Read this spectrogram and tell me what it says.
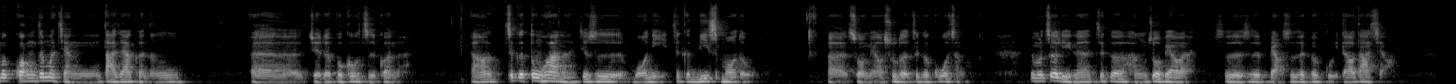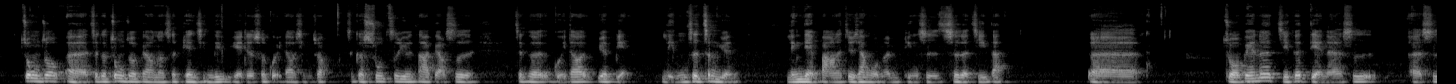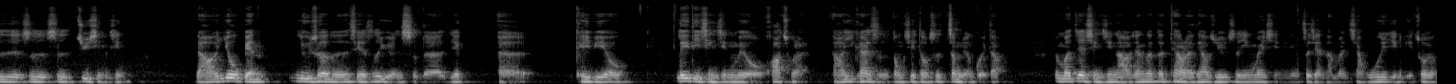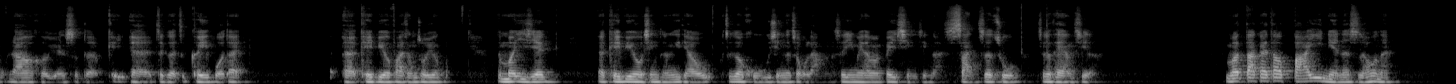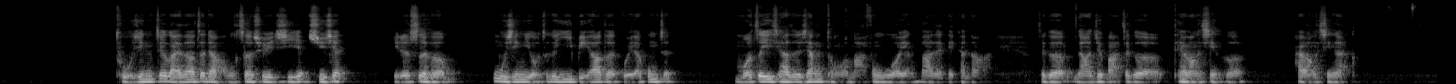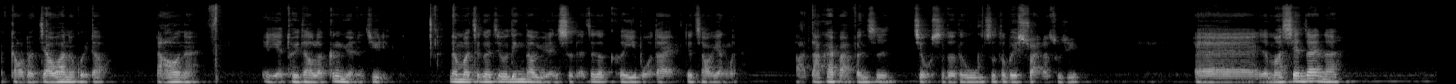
那么光这么讲，大家可能呃觉得不够直观了。然后这个动画呢，就是模拟这个 NIS model，呃所描述的这个过程。那么这里呢，这个横坐标啊，是是表示这个轨道大小；纵坐呃这个纵坐标呢是偏心率，也就是轨道形状。这个数字越大，表示这个轨道越扁。零是正圆，零点八呢就像我们平时吃的鸡蛋。呃，左边呢几个点呢是呃是是是巨行星，然后右边绿色的那些是原始的一些呃 KBO 类地行星没有画出来。然后一开始的东西都是正圆轨道。那么这些行星好像在这跳来跳去，是因为行星之间它们相互引力作用，然后和原始的 K 呃这个柯伊伯带呃 KBO 发生作用。那么一些呃 KBO 形成一条这个弧形的走廊，是因为它们被行星啊散射出这个太阳系了。那么大概到八亿年的时候呢，土星就来到这条红色虚虚虚线，也就是和木星有这个一比二的轨道共振。磨这一下子像捅了马蜂窝一样，大家可以看到啊。这个，然后就把这个天王星和海王星啊搞得交换了轨道，然后呢也推到了更远的距离，那么这个就令到原始的这个柯伊伯带就遭殃了，啊，大概百分之九十的这个物质都被甩了出去，呃，那么现在呢，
